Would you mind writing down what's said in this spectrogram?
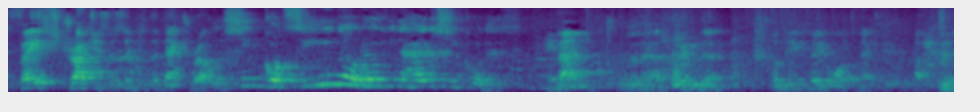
Faith stretches us into the next realm. 信仰、次の領域に入る信仰です。Amen? I'm going to bring the, we'll need bigger ones next year.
